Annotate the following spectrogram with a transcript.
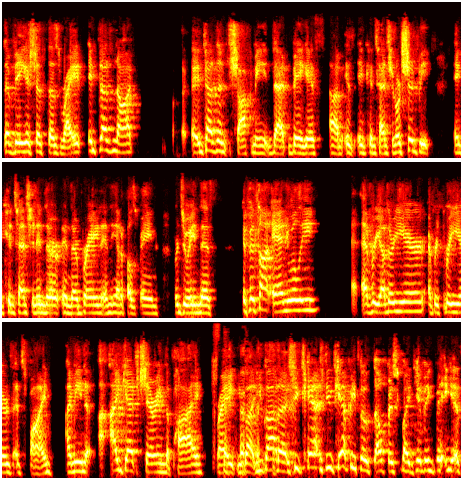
that Vegas just does right. It does not, it doesn't shock me that Vegas um, is in contention or should be in contention in their in their brain in the NFL's brain for doing this. If it's not annually, every other year, every three years, it's fine. I mean, I get sharing the pie, right? You got, you gotta, you can't, you can't be so selfish by giving Vegas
